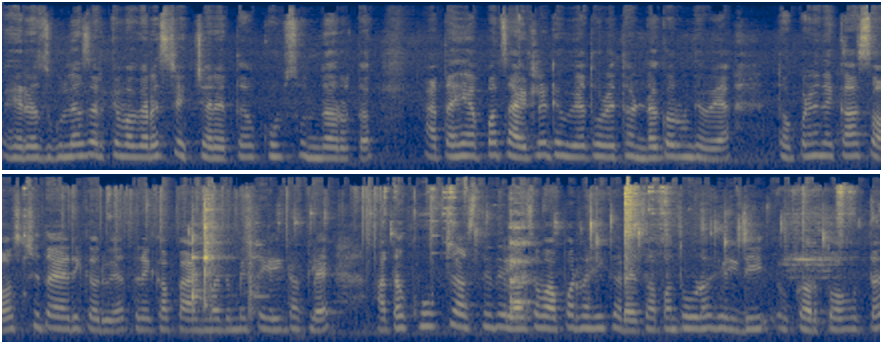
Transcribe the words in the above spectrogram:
हे रसगुल्ल्यासारखे वगैरे स्ट्रेक्चर येतं खूप सुंदर होतं. आता हे आपण साईडला ठेवूया थोडे थंड करून घेऊया. तोपर्यंत एका सॉसची तयारी करूया. तर एका पॅनमध्ये मी तेल टाकलं आहे आता खूप जास्ती तेलाचा वापर नाही करायचा. आपण थोडं हेल्दी करतो आहोत तर.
